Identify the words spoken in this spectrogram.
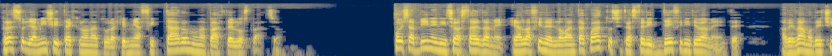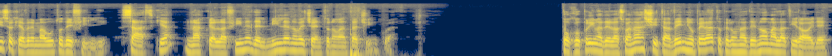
presso gli amici Tecnonatura che mi affittarono una parte dello spazio. Poi Sabina iniziò a stare da me e alla fine del 94 si trasferì definitivamente. Avevamo deciso che avremmo avuto dei figli. Saskia nacque alla fine del 1995. Poco prima della sua nascita venne operato per un adenoma alla tiroide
